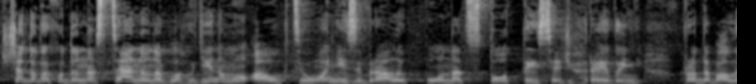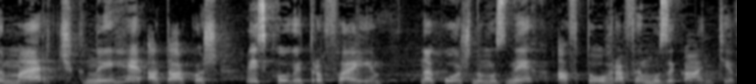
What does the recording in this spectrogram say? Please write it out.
Ще до виходу на сцену на благодійному аукціоні зібрали понад 100 тисяч гривень. Продавали мерч, книги, а також військові трофеї. На кожному з них автографи музикантів.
